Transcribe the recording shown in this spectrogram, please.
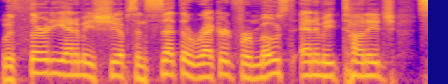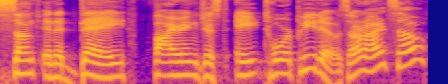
with 30 enemy ships and set the record for most enemy tonnage sunk in a day, firing just eight torpedoes. All right, so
